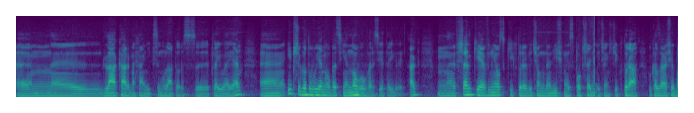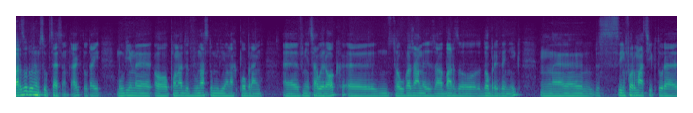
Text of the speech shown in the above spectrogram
e, dla Car Mechanic Simulator z Playwayem i przygotowujemy obecnie nową wersję tej gry. Tak? Mm, Wszelkie wnioski, które wyciągnęliśmy z poprzedniej części, która okazała się bardzo dużym sukcesem, tak? tutaj mówimy o ponad 12 milionach pobrań w niecały rok, e, co uważamy za bardzo dobry wynik. Mm, e, Z informacji, które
